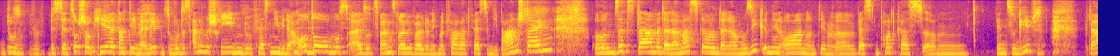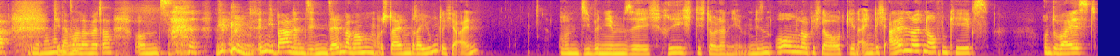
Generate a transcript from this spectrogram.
Du bist jetzt so schockiert nach dem Erlebnis, du wurdest angeschrien, du fährst nie wieder Auto, musst also zwangsläufig, weil du nicht mit Fahrrad fährst, in die Bahn steigen und sitzt da mit deiner Maske und deiner Musik in den Ohren und dem äh, besten Podcast, ähm, den es so gibt. Klar, Dilemma Lametta. Und in die Bahn, in denselben Waggon steigen drei Jugendliche ein. Und die benehmen sich richtig doll daneben. Die sind unglaublich laut, gehen eigentlich allen Leuten auf den Keks. Und du weißt,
